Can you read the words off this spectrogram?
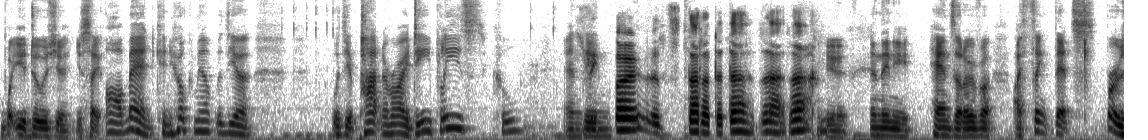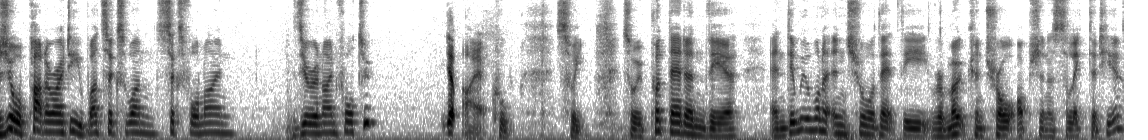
what you do is you you say, "Oh man, can you hook me up with your with your partner ID, please?" Cool. And then it's da da da da da da. yeah, and then he hands it over. I think that's bro. Is your partner ID one six one six four nine zero nine four two? Yep. Yeah, cool, sweet. So we put that in there, and then we want to ensure that the remote control option is selected here.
